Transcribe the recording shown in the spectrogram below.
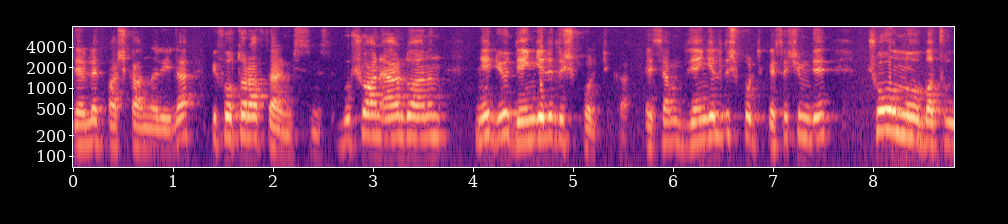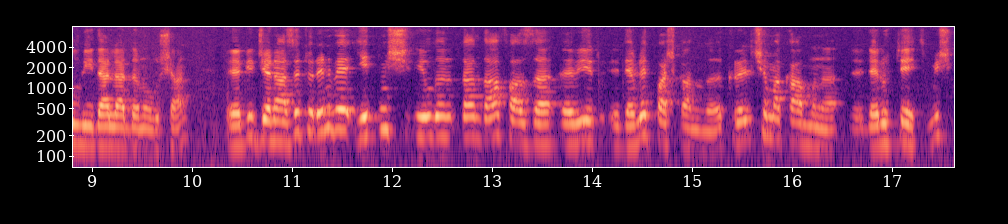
devlet başkanlarıyla bir fotoğraf vermişsiniz. Bu şu an Erdoğan'ın ne diyor? Dengeli dış politika. E sen dengeli dış politika ise şimdi çoğunluğu batılı liderlerden oluşan e, bir cenaze töreni ve 70 yıldan daha fazla e, bir devlet başkanlığı, kraliçe makamını e, derüte etmiş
